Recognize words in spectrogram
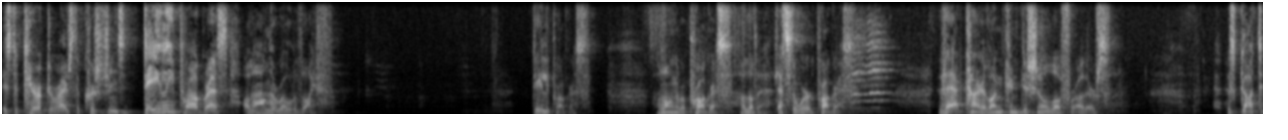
is to characterize the Christian's daily progress along the road of life. Daily progress. Along the road, progress. I love that. That's the word, progress. That kind of unconditional love for others has got to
